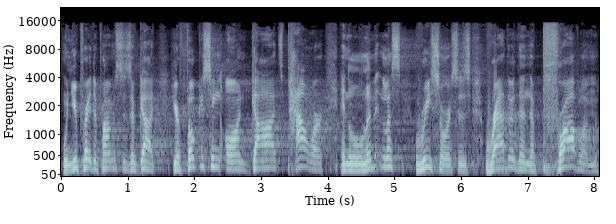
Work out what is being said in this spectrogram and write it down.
When you pray the promises of God, you're focusing on God's power and limitless resources rather than the problem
